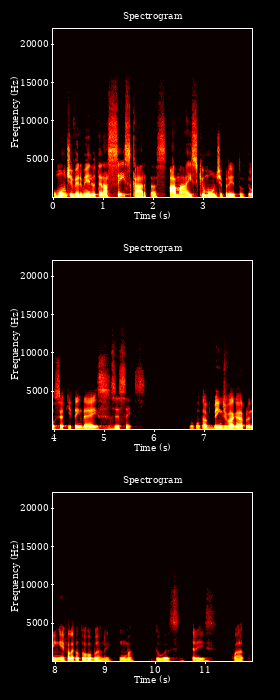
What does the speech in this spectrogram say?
O Monte Vermelho terá seis cartas, a mais que o Monte Preto. Então, se aqui tem 10, 16. vou contar bem devagar para ninguém falar que eu tô roubando, hein? Uma, duas, três, quatro,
